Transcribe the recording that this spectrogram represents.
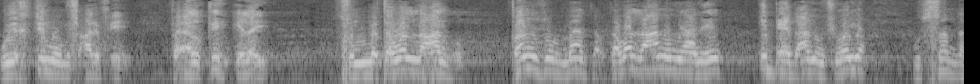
ويختمه مش عارف إيه. فألقيه اليه ثم تولى عنهم. فانظر ما تولى عنهم يعني إيه؟ ابعد عنهم شوية واستنى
